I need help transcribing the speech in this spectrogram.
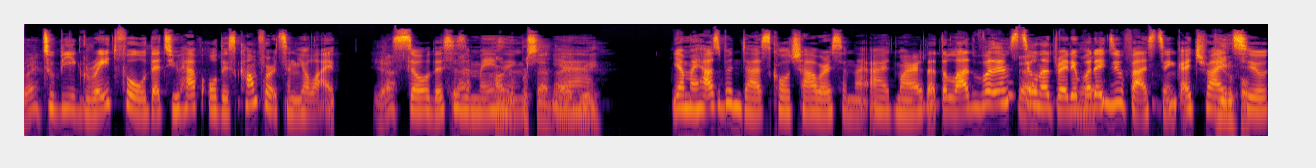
right. to be grateful that you have all these comforts in your life. Yeah, So this is amazing. Hundred percent. I agree. Yeah, my husband does cold showers, and I, I admire that a lot. But I'm still not ready. But I do fasting. I try Beautiful. to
